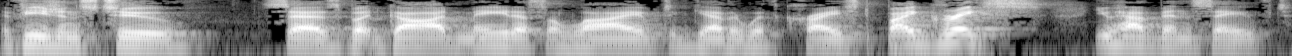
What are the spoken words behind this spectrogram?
Ephesians 2 says, But God made us alive together with Christ. By grace you have been saved,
